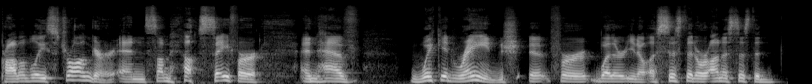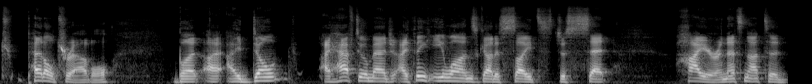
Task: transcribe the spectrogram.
probably stronger and somehow safer and have wicked range uh, for whether you know assisted or unassisted pedal travel but I, I don't i have to imagine i think elon's got his sights just set higher and that's not to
